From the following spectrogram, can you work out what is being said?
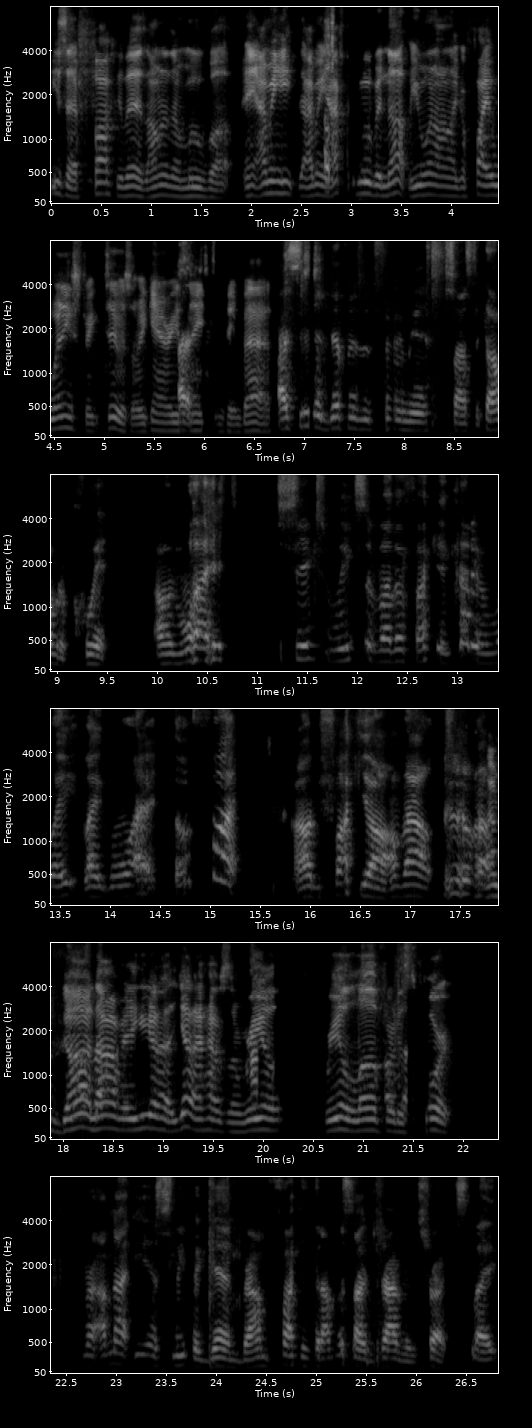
He said, "Fuck this! I'm gonna move up." And, I mean, I mean, after moving up, he went on like a fight winning streak too, so he can't really say anything bad. I see the difference between me and Sasha. I would have quit. I was what? six weeks of motherfucking cutting weight. Like what the fuck? Um, fuck y'all. I'm out. I'm done. Nah, man. You gotta you gotta have some real real love for the sport. Bro, I'm not eating sleep again, bro. I'm fucking. I'm gonna start driving trucks. Like,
